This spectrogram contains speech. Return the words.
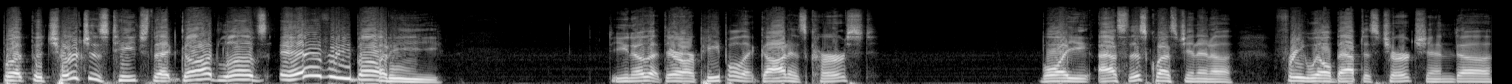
But the churches teach that God loves everybody. Do you know that there are people that God has cursed? Boy, you ask this question in a Free Will Baptist Church, and uh,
